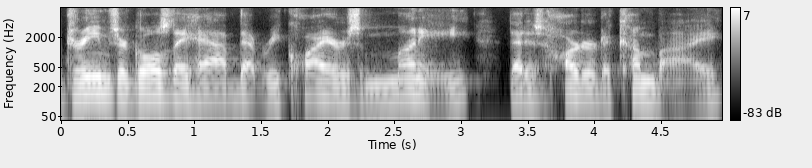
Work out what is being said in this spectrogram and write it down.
dreams or goals they have that requires money that is harder to come by.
